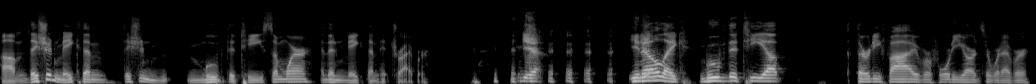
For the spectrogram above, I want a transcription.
Um, they should make them. They should move the tee somewhere and then make them hit driver. Yeah, You Yeah. know, like move the tee up 35 or 40 yards or whatever,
